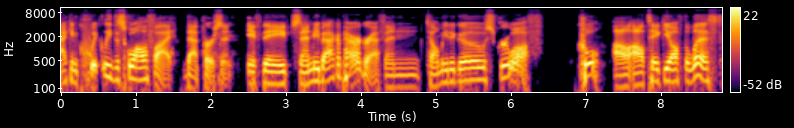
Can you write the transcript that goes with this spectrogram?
I can quickly disqualify that person if they send me back a paragraph and tell me to go screw off. Cool, I'll, I'll take you off the list.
